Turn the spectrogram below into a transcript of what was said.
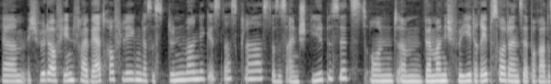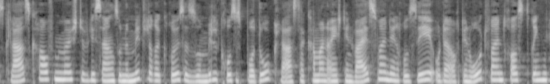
Ähm, ich würde auf jeden Fall Wert drauf legen, dass es dünnwandig ist, das Glas, dass es einen Stiel besitzt. Und ähm, wenn man nicht für jede Rebsorte ein separates Glas kaufen möchte, würde ich sagen, so eine mittlere Größe, so ein mittelgroßes Bordeaux-Glas, da kann man eigentlich den Weißwein, den Rosé oder auch den Rotwein draus trinken. Und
